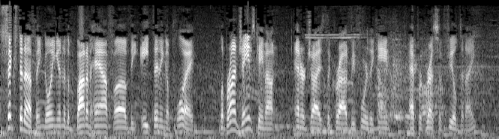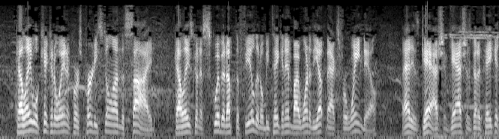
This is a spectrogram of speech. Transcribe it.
Six to nothing going into the bottom half of the eighth inning of play. LeBron James came out and energized the crowd before the game at Progressive Field tonight. Calais will kick it away, and of course Purdy's still on the side. Calais going to squib it up the field. It'll be taken in by one of the upbacks for Waynedale. That is Gash, and Gash is going to take it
